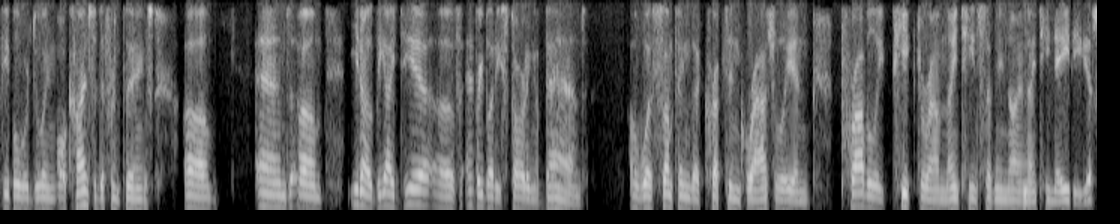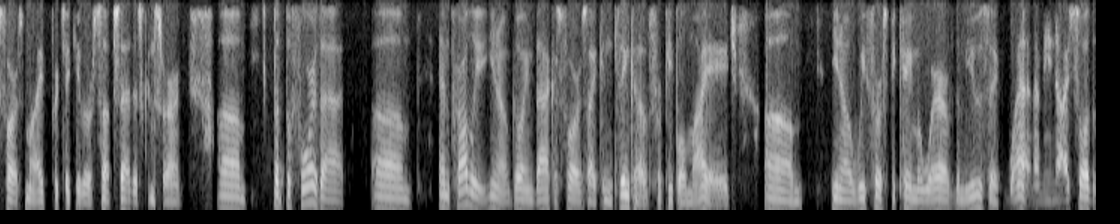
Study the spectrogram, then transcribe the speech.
People were doing all kinds of different things. Um and um you know the idea of everybody starting a band uh, was something that crept in gradually and probably peaked around 1979, 1980, as far as my particular subset is concerned. Um, but before that, um, and probably you know going back as far as I can think of for people my age, um, you know, we first became aware of the music when? I mean, I saw the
